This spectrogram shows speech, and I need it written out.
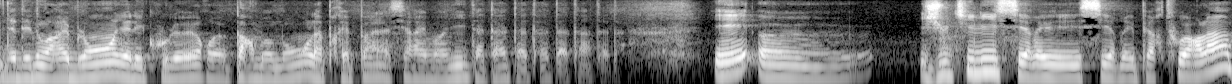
Il y a des noirs et blancs, il y a les couleurs euh, par moment, la prépa, la cérémonie, ta ta ta ta ta ta ta. ta. Et j'utilise ces, ré- ces répertoires-là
